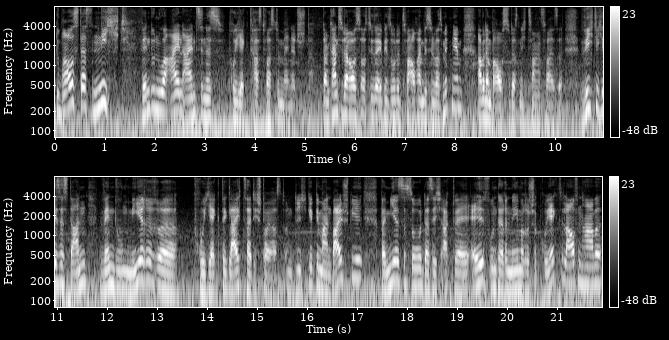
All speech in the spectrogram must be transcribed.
Du brauchst das nicht, wenn du nur ein einzelnes Projekt hast, was du managst. Dann kannst du daraus aus dieser Episode zwar auch ein bisschen was mitnehmen, aber dann brauchst du das nicht zwangsweise. Wichtig ist es dann, wenn du mehrere Projekte gleichzeitig steuerst. Und ich gebe dir mal ein Beispiel. Bei mir ist es so, dass ich aktuell elf unternehmerische Projekte laufen habe.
